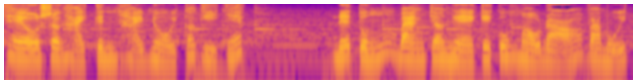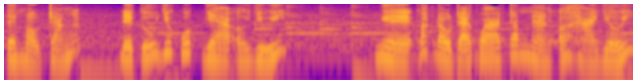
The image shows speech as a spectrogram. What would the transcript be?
Theo Sơn Hải Kinh Hải Nội có ghi chép, Đế Tuấn ban cho nghệ cây cung màu đỏ và mũi tên màu trắng để cứu giúp quốc gia ở dưới. Nghệ bắt đầu trải qua trăm nạn ở hạ giới.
